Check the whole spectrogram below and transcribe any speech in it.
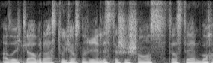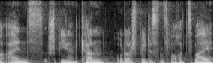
Also ich glaube, da ist durchaus eine realistische Chance, dass der in Woche 1 spielen kann oder spätestens Woche 2.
